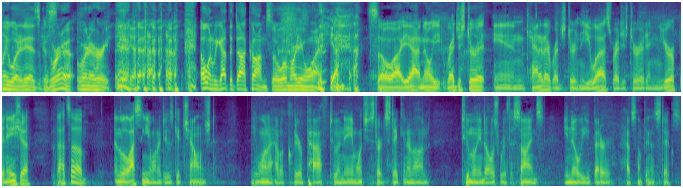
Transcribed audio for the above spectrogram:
me what it is because we're in a we're in a hurry. oh, and we got the dot com. So what more do you want? yeah. So uh, yeah, no, register it in Canada, register it in the U.S., register it in Europe and Asia. That's a and the last thing you want to do is get challenged. You want to have a clear path to a name. Once you start staking it on two million dollars worth of signs, you know you better have something that sticks.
